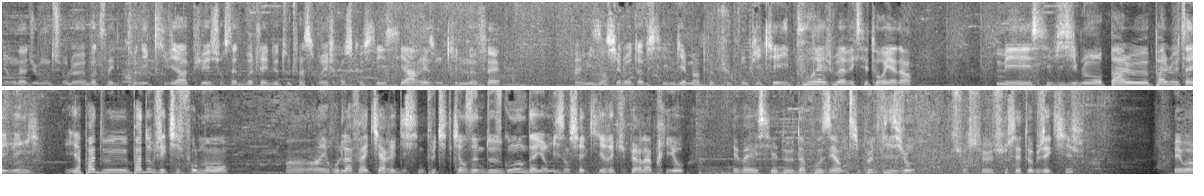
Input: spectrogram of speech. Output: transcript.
Et on a du monde sur le bot side chronique qui vient appuyer sur cette botlane de toute façon. Et je pense que c'est c'est à raison qu'il le fait. Mise en ciel au top, c'est une game un peu plus compliquée. Il pourrait jouer avec cette Oriana. Mais c'est visiblement pas le, pas le timing. Il n'y a pas de- pas d'objectif pour le moment. Un, héros de la faille qui arrive d'ici une petite quinzaine de secondes. D'ailleurs, mise en ciel qui récupère la prio et va essayer d'apposer un petit peu de vision sur, ce, sur cet objectif. Mais ouais,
